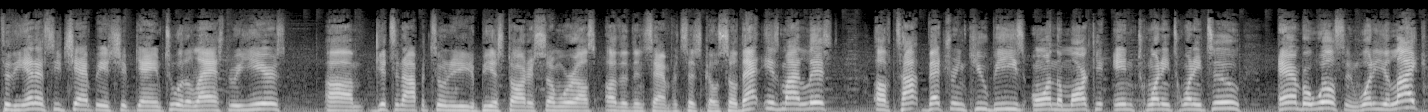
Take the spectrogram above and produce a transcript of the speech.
to the NFC Championship game two of the last three years um, gets an opportunity to be a starter somewhere else other than San Francisco. So that is my list of top veteran QBs on the market in 2022. Amber Wilson, what do you like?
